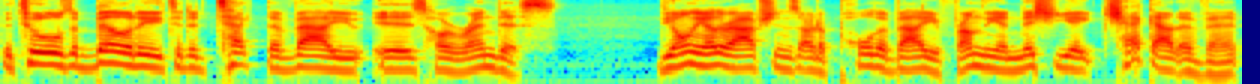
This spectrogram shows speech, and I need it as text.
the tool's ability to detect the value is horrendous. The only other options are to pull the value from the initiate checkout event,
